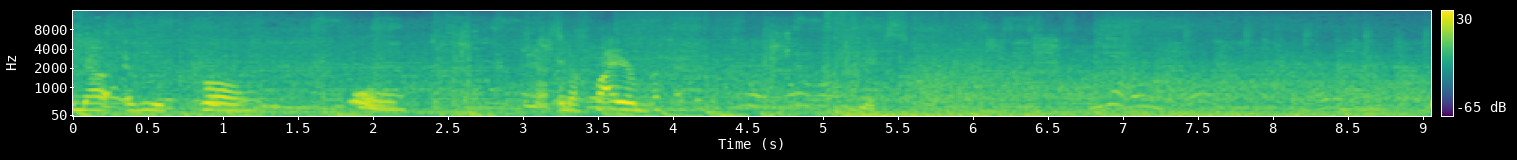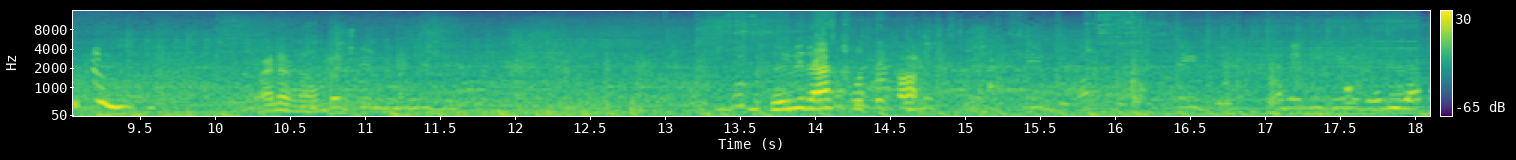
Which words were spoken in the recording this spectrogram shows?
and now everyone's Bro, in a fire. I don't know. Maybe that's what they got. it, saved it, and then he gave it again.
